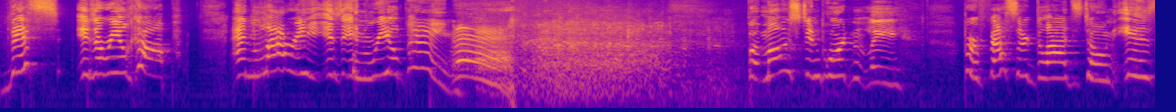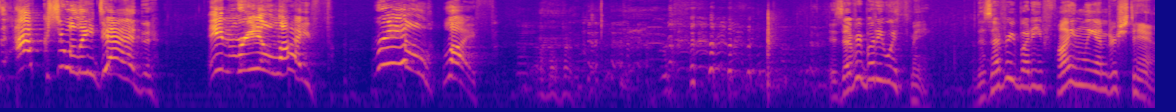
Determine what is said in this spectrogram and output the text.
This is a real cop, and Larry is in real pain. but most importantly, Professor Gladstone is actually dead! In real life! Real life! is everybody with me? Does everybody finally understand?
